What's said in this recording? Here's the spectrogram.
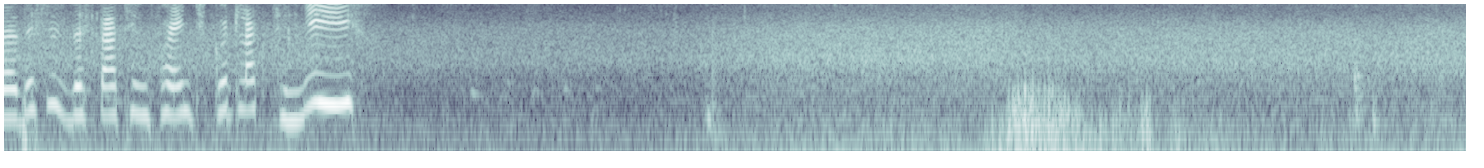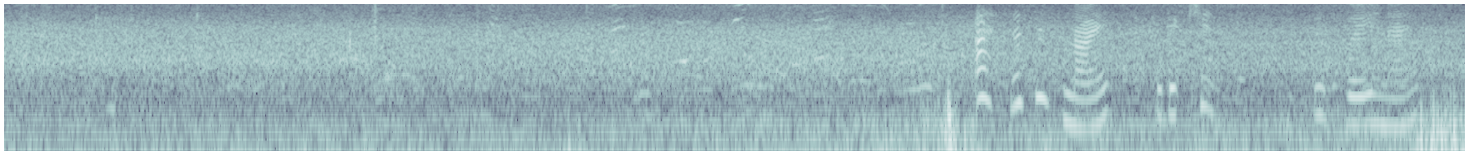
So this is the starting point. Good luck to me. Ah, this is nice for the kids. This is very nice.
